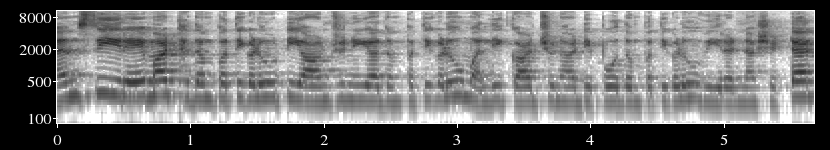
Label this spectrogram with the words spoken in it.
ಎಂಸಿ ರೇಮಠ್ ದಂಪತಿಗಳು, ಟಿ ಆಂಜನೇಯ ದಂಪತಿಗಳು, ಮಲ್ಲಿಕಾರ್ಜುನ ಡಿಪೋ ದಂಪತಿಗಳು, ವೀರಣ್ಣ ಶೆಟ್ಟರ್,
